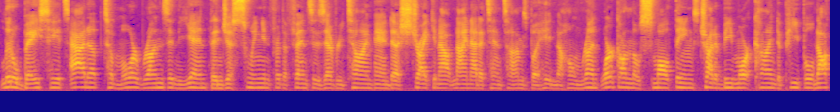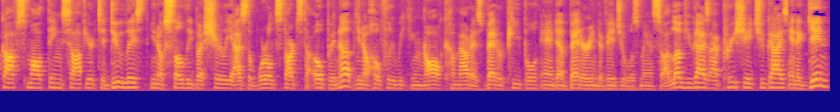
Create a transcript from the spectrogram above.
little base hits add up to more runs in the end than just swinging for the fences every time and uh, striking out 9 out of 10 times but hitting a home run. Work on those small things. Try to be more kind to people. Knock off small things off your to-do list. You know, slowly but surely as the world starts to open up, you know, hopefully we can all come out as better people and uh, better individuals, man. So I love you guys. I appreciate you guys. And again,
